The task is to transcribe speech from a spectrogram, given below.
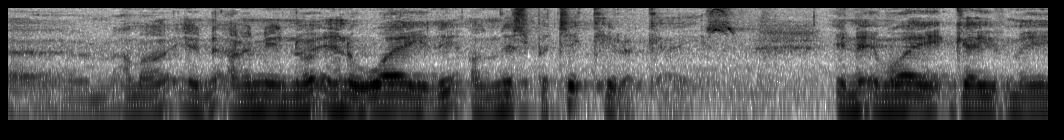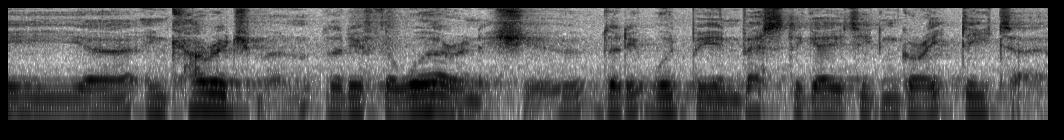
Um, uh, in, I mean, in, in a way, on this particular case, in a way, it gave me uh, encouragement that if there were an issue, that it would be investigated in great detail.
